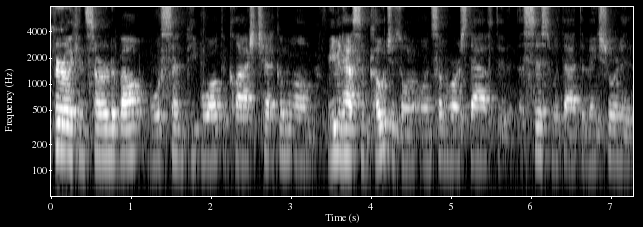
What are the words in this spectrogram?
fairly concerned about, we'll send people out to class check them. Um, we even have some coaches on, on some of our staffs to assist with that to make sure that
